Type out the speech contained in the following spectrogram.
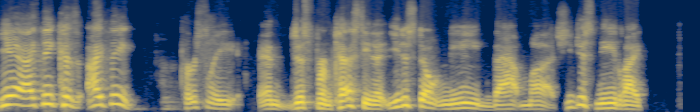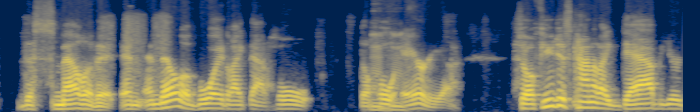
yeah i think because i think personally and just from testing it you just don't need that much you just need like the smell of it and and they'll avoid like that whole the whole Mhm. area so if you just kind of like dab your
